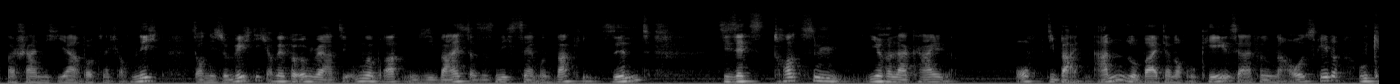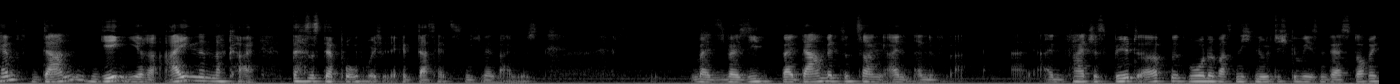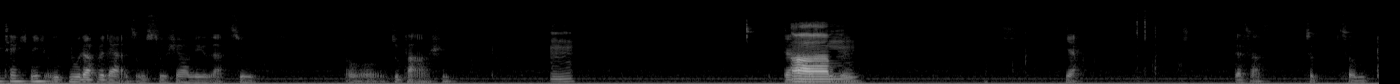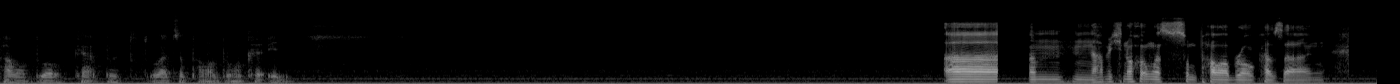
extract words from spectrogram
wahrscheinlich ja, aber vielleicht auch nicht. Ist auch nicht so wichtig. Auf jeden Fall irgendwer hat sie umgebracht und sie weiß, dass es nicht Sam und Bucky sind. Sie setzt trotzdem ihre Lakaien auf die beiden an, soweit ja noch okay, ist ja einfach nur eine Ausrede, und kämpft dann gegen ihre eigenen Lakaien. Das ist der Punkt, wo ich mir denke, das hätte es nicht mehr sein müssen. Weil sie, weil sie, weil damit sozusagen ein, ein, ein falsches Bild eröffnet wurde, was nicht nötig gewesen wäre, storytechnisch, und nur dafür da ist, uns Zuschauer, wie gesagt, zu, oh, zu verarschen. Mhm. Das ist Ähm. Problem. Ja. Das war's. Zu, zum Power Broker oder zur Power Broker in. Ähm, hm, habe ich noch irgendwas zum Power Broker sagen?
